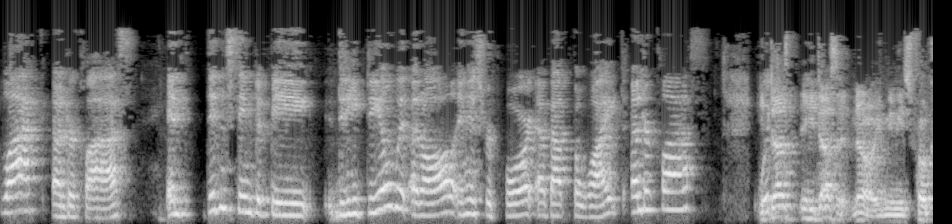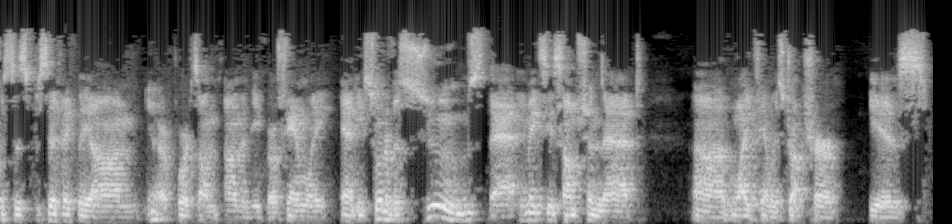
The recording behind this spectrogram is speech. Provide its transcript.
black underclass and didn't seem to be. Did he deal with at all in his report about the white underclass? He Which, does. He doesn't. No, I mean he's focuses specifically on you know reports on on the Negro family, and he sort of assumes that he makes the assumption that uh, white family structure is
